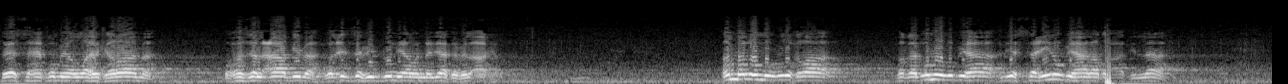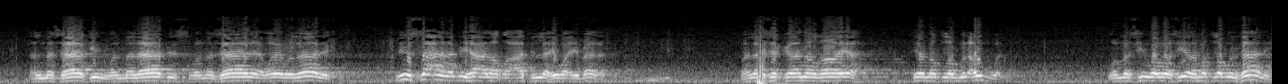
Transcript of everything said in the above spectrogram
فيستحقوا من الله الكرامة وحسن العاقبة والعزة في الدنيا والنجاة في الآخرة. أما الأمور الأخرى فقد أمروا بها ليستعينوا بها على طاعة الله. المساكن والملابس والمزارع وغير ذلك ليستعان بها على طاعة الله وعبادته. ولا شك أن الغاية هي المطلب الأول والوسيلة مطلب ثاني.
